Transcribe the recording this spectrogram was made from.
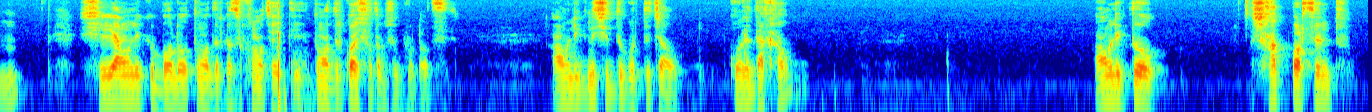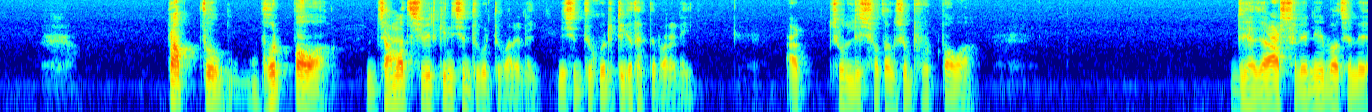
হুম? সেই আওয়ামী লীগকে বলো, তোমাদের কাছে ক্ষমা চাইতে, তোমাদের কয় শতাংশ ভোট আছে? আওয়ামী লীগ নিষিদ্ধ করতে চাও, করে দেখাও। আওয়ামী লীগ তো সাত পার্সেন্ট প্রাপ্ত ভোট পাওয়া জামাত শিবিরকে নিষিদ্ধ করতে পারে নাই, নিষিদ্ধ করে টিকে থাকতে পারে নাই। আর চল্লিশ শতাংশ ভোট পাওয়া দুই হাজার আট সালের নির্বাচনে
